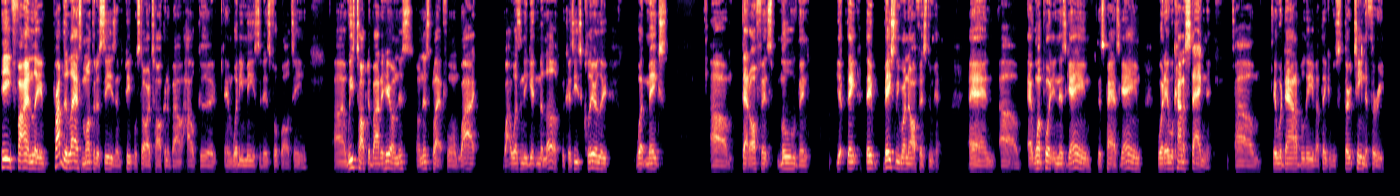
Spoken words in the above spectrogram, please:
he finally probably the last month of the season, people started talking about how good and what he means to this football team. Uh, we talked about it here on this on this platform. Why why wasn't he getting the love? Because he's clearly what makes um, that offense move, and they they basically run the offense through him. And uh, at one point in this game, this past game, where they were kind of stagnant, um, they were down, I believe, I think it was 13 to 3.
